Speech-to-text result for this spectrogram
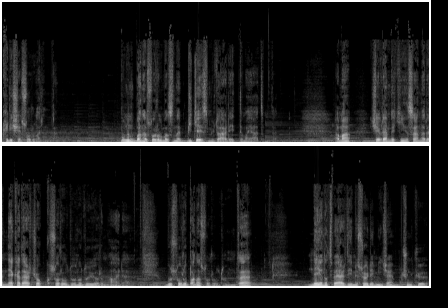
klişe sorularında. Bunun bana sorulmasına bir kez müdahale ettim hayatımda. Ama çevremdeki insanlara ne kadar çok sorulduğunu duyuyorum hala. Bu soru bana sorulduğunda ne yanıt verdiğimi söylemeyeceğim çünkü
